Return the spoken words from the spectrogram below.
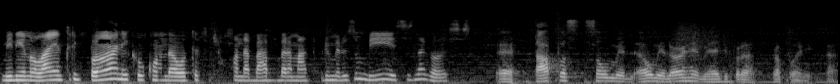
menino lá entra em pânico quando a outra. Quando a Bárbara mata o primeiro zumbi, esses negócios. É, tapas são é o melhor remédio pra, pra pânico, cara.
